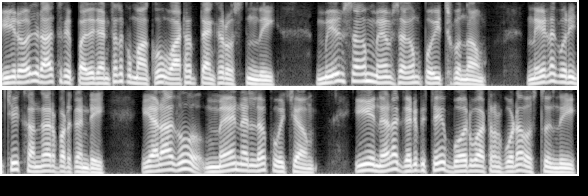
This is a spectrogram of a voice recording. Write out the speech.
ఈరోజు రాత్రి పది గంటలకు మాకు వాటర్ ట్యాంకర్ వస్తుంది. మీరు సగం మేము సగం పోయించుకుందాం. నీళ్ళ గురించి కంగారు పడకండి. ఎలాగో మే నెలలోకి వచ్చాం. ఈ నెల గడిపితే బోర్ వాటర్ కూడా వస్తుంది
